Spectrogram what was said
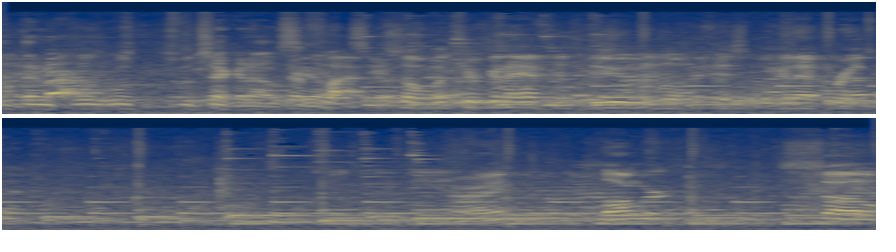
But then we'll, we'll, we'll check it out. They're flat. So what you're gonna have to do is you're gonna have to bring. All right, longer. So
